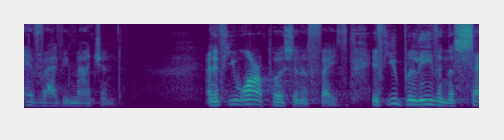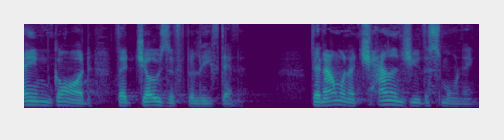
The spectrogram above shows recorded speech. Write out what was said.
ever have imagined. And if you are a person of faith, if you believe in the same God that Joseph believed in, then I want to challenge you this morning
